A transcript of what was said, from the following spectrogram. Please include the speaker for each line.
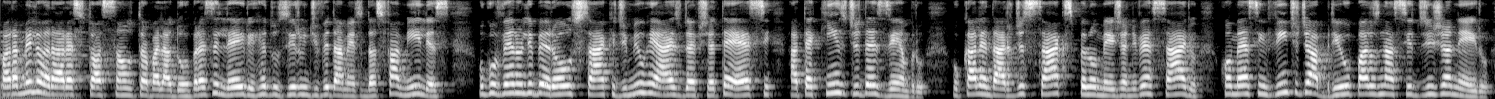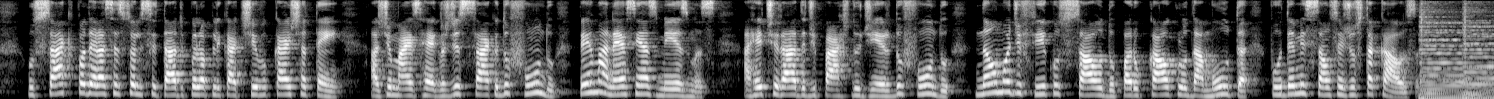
Speaker 1: Para melhorar a situação do trabalhador brasileiro e reduzir o endividamento das famílias, o governo liberou o saque de mil reais do FGTS até 15 de dezembro. O calendário de saques pelo mês de aniversário começa em 20 de abril para os nascidos em janeiro. O saque poderá ser solicitado pelo aplicativo Caixa Tem. As demais regras de saque do fundo permanecem as mesmas. A retirada de parte do dinheiro do fundo não modifica o saldo para o cálculo da multa por demissão sem justa causa.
